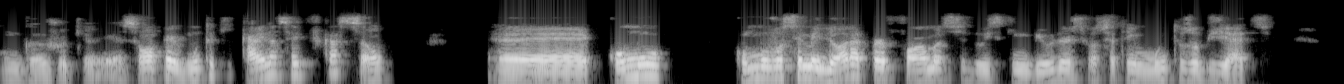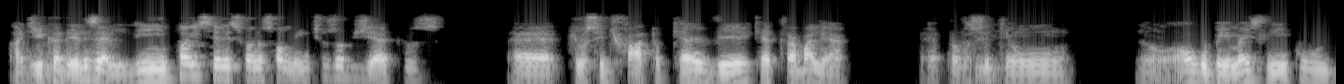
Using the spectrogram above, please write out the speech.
um gancho aqui, essa é uma pergunta que cai na certificação. É, como, como você melhora a performance do Skin Builder se você tem muitos objetos? A dica Uhum. deles é limpa e seleciona somente os objetos é, que você de fato quer ver, quer trabalhar. É, para você Sim. ter um, algo bem mais limpo,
